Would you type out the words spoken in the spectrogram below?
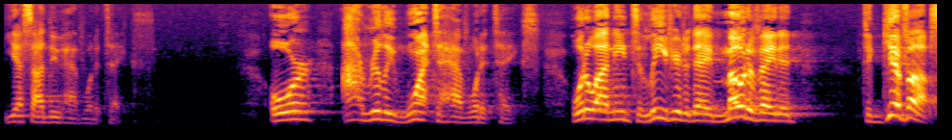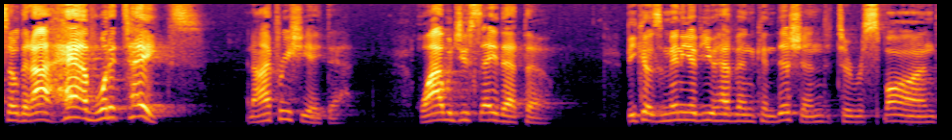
Yes, I do have what it takes. Or, I really want to have what it takes. What do I need to leave here today motivated to give up so that I have what it takes? And I appreciate that. Why would you say that, though? Because many of you have been conditioned to respond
